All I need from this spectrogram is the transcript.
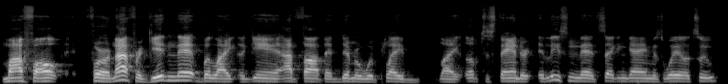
my fault for not forgetting that. But like again, I thought that Denver would play like up to standard, at least in that second game as well, too.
